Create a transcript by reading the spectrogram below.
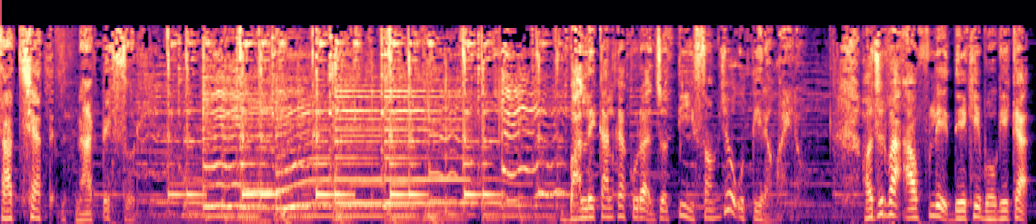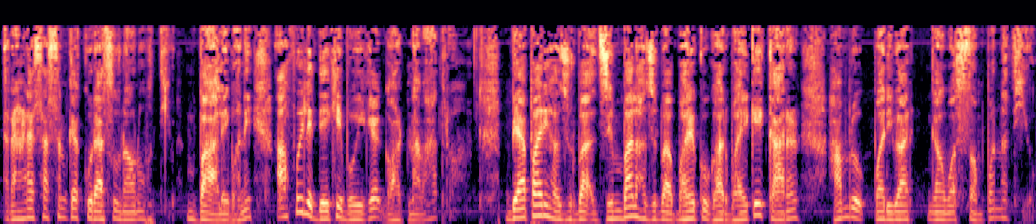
साक्षात नाट्यश्वरी बाल्यकालका कुरा जति सम्झ्यो उति रमाइलो। हजुरबा आफूले देखे भोगेका राणा शासनका कुरा सुनाउनुहुन्थ्यो। बाले भने आफैले देखे भोगेका घटना मात्र व्यापारी हजुरबा जिम्बाल हजुरबा भएको घर भएकै कारण हाम्रो परिवार गाउँमा सम्पन्न थियो।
